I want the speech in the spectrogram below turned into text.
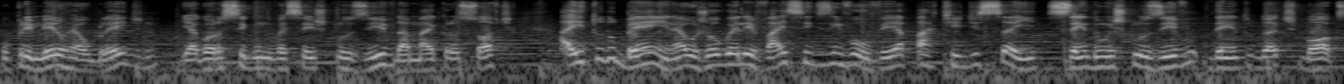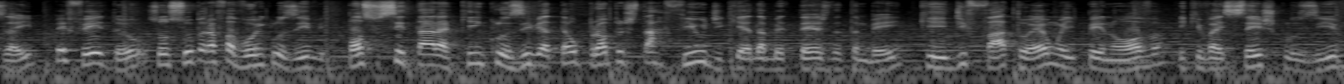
o primeiro Hellblade, né? e agora o segundo vai ser exclusivo da Microsoft aí tudo bem, né? O jogo ele vai se desenvolver a partir disso aí, sendo um exclusivo dentro do Xbox. Aí, perfeito, eu sou super a favor, inclusive. Posso citar aqui, inclusive, até o próprio Starfield, que é da Bethesda também, que de fato é uma IP nova e que vai ser exclusivo.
